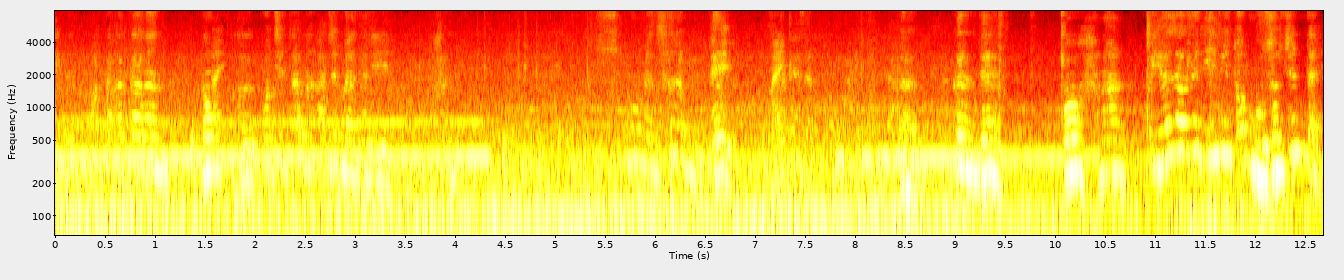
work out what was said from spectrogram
이 왔다 갔다 하는 농, 그 꽃이 따는 아줌마들이 한 20명, 30명 돼요 마이크 잡고. 어, 그런데 그 하나 그 여자들 입이 또 무섭진데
